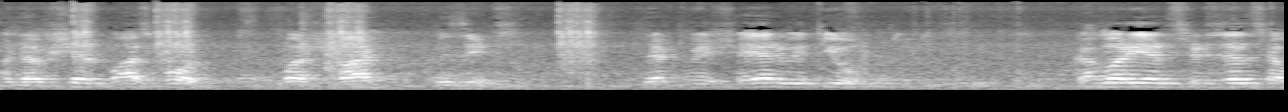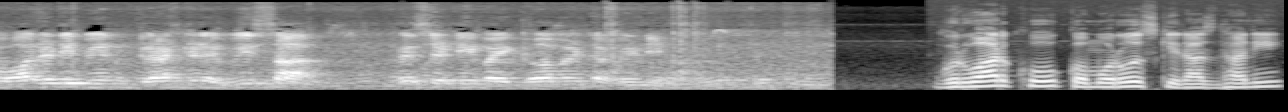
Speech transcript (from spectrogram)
and official passport for short visits. Let me share with you, Comorian citizens have already been granted a visa facility by Government of India. गुरुवार को कोमोरोस की राजधानी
